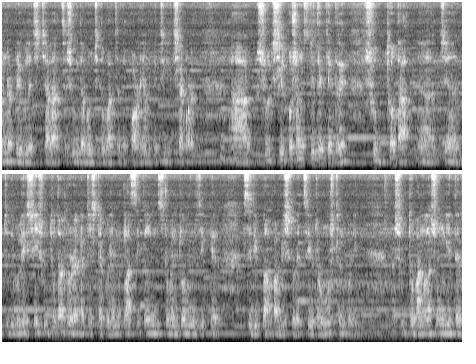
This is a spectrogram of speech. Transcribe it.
আন্ডার প্রিভিলেজ যারা আছে সুবিধা বঞ্চিত বাচ্চাদের পড়ায় অনেকে চিকিৎসা করাই আর শিল্প সংস্কৃতির ক্ষেত্রে শুদ্ধতা যদি বলি সেই শুদ্ধতা ধরে রাখার চেষ্টা করি। আমরা ক্লাসিক্যাল ইনস্ট্রুমেন্টাল মিউজিকের সিডি পাবলিশ করেছি ওটার অনুষ্ঠান করি। শুদ্ধ বাংলা সঙ্গীতের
